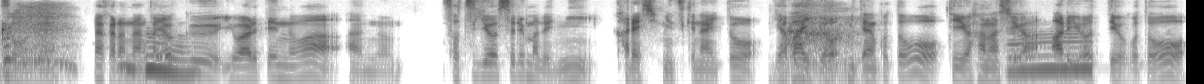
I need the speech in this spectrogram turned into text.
そうね。だからなんかよく言われてるのは、あの、卒業するまでに彼氏見つけないとやばいよみたいなことをっていう話があるよっていうことを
